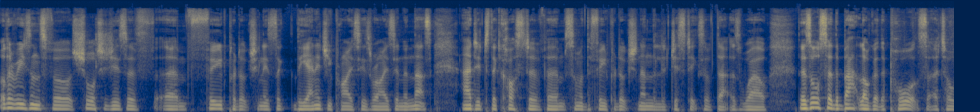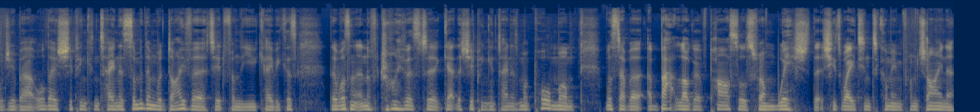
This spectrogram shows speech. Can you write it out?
Other reasons for shortages of um, food production is the, the energy prices rising, and that's added to the cost of um, some of the food production and the logistics of that as well. There's also the backlog at the ports that I told you about, all those shipping containers. Some of them were diverted from the UK because there wasn't enough drivers to get the shipping containers. My poor mum must have a, a backlog of parcels from Wish that she's waiting to come in from China.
